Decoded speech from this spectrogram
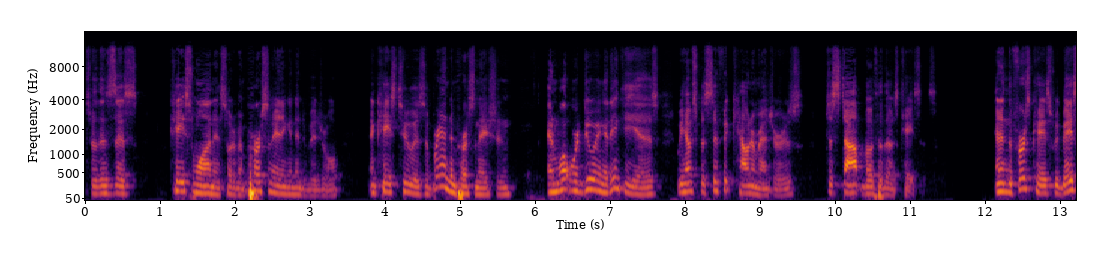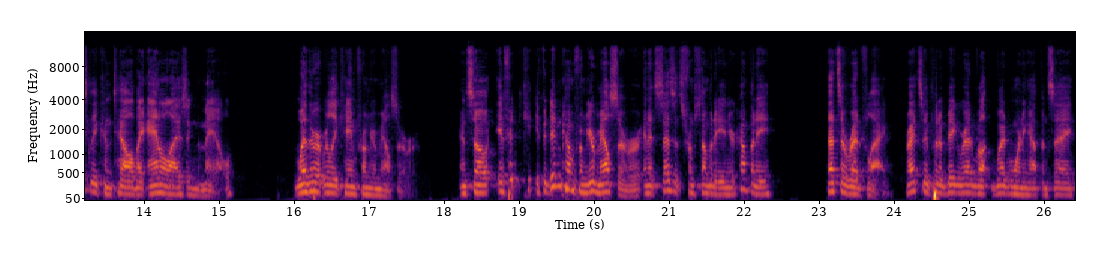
So there's this case one is sort of impersonating an individual, and case two is a brand impersonation and what we're doing at Inky is we have specific countermeasures to stop both of those cases. And in the first case, we basically can tell by analyzing the mail whether it really came from your mail server. And so if it if it didn't come from your mail server and it says it's from somebody in your company, that's a red flag, right? So we put a big red red warning up and say,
